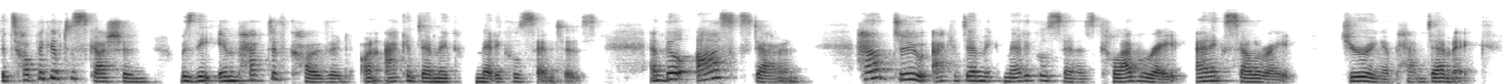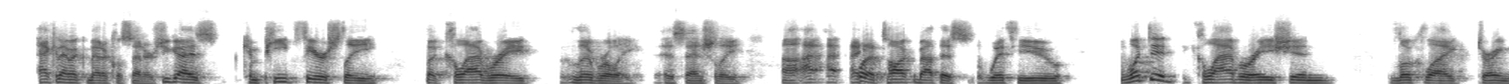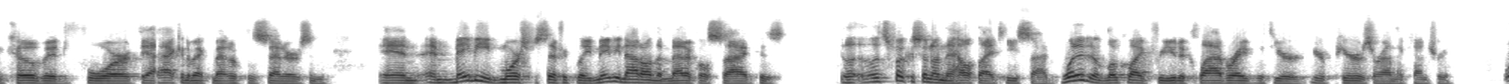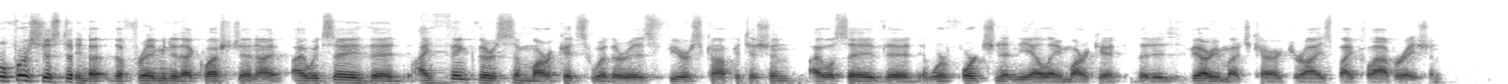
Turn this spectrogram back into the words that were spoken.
The topic of discussion was the impact of COVID on academic medical centres. And Bill asks Darren, how do academic medical centres collaborate and accelerate during a pandemic? Academic medical centers, you guys compete fiercely, but collaborate liberally, essentially. Uh, I, I want to talk about this with you. What did collaboration look like during COVID for the academic medical centers, and and and maybe more specifically, maybe not on the medical side, because let's focus in on the health IT side. What did it look like for you to collaborate with your your peers around the country? Well, first, just in the, the framing of that question, I, I would say that I think there's some markets where there is fierce competition. I will say that we're fortunate in the LA market that is very much characterized by collaboration.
